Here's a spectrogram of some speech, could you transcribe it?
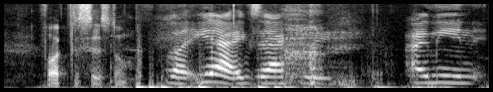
Fuck the system. but yeah, exactly. I mean,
